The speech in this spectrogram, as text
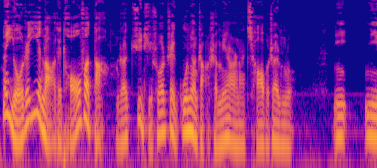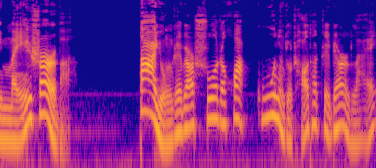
那有着一脑袋头发挡着，具体说这姑娘长什么样呢？瞧不真住。你你没事吧？大勇这边说着话，姑娘就朝他这边来。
